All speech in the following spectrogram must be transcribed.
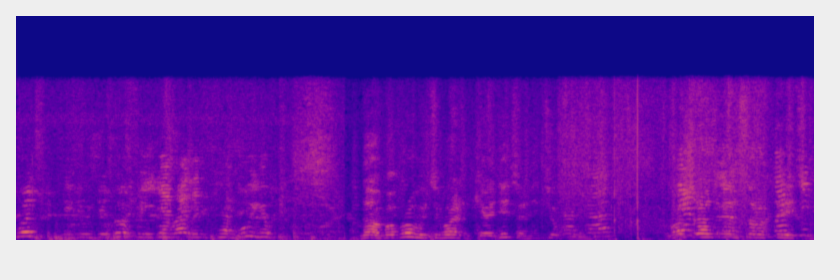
Вот люди добрые, я валенки обую. Да, попробуйте валенки одеть, они теплые. Ваш Я- размер я- 43. подождите.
